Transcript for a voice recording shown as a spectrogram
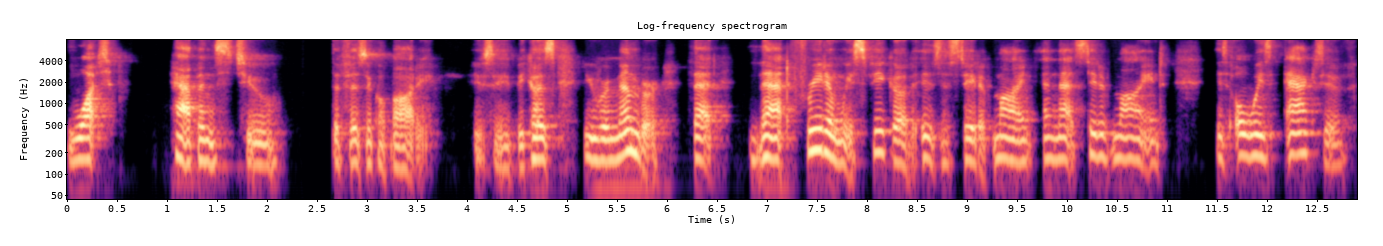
what happens to the physical body, you see, because you remember that that freedom we speak of is a state of mind, and that state of mind is always active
